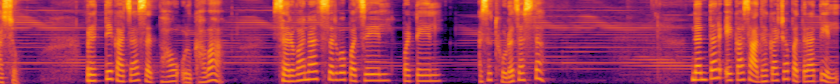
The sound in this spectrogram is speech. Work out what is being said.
असो प्रत्येकाचा सद्भाव ओळखावा. सर्वांनाच सर्व पचेल पटेल असं थोडंच असतं. नंतर एका साधकाच्या पत्रातील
